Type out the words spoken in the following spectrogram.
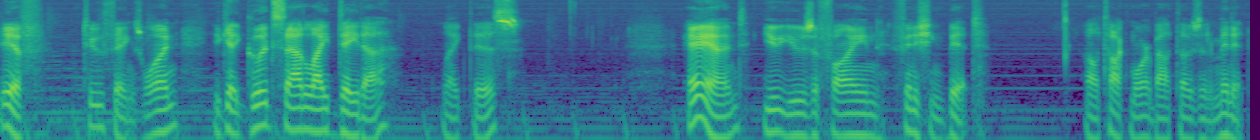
if two things. One, you get good satellite data like this, and you use a fine finishing bit. I'll talk more about those in a minute.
